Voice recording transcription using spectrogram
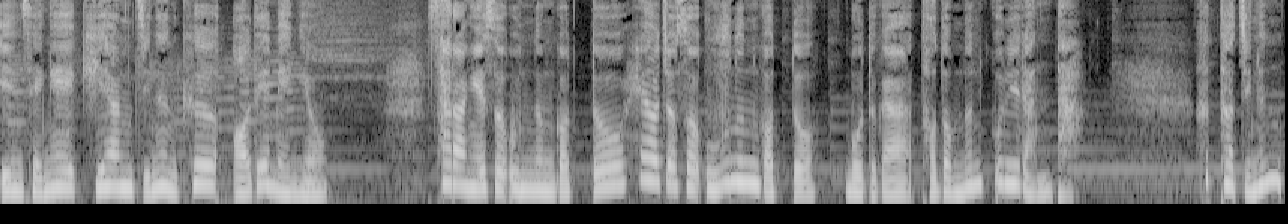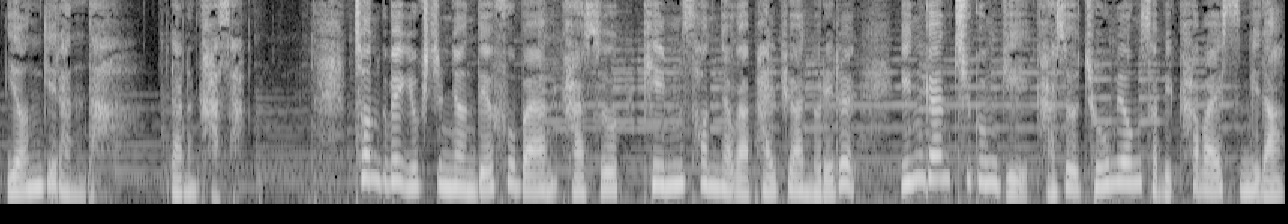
인생의 귀향지는 그 어대 메뉴. 사랑해서 웃는 것도 헤어져서 우는 것도 모두가 덧없는 꿈이란다. 흩어지는 연기란다. 라는 가사. 1960년대 후반 가수 김선녀가 발표한 노래를 인간 추궁기 가수 조명섭이 카바했습니다.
